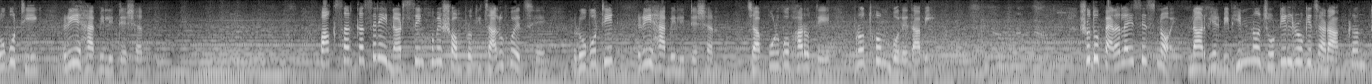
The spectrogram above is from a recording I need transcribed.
রোবোটিক রিহ্যাবিলিটেশন। পাক সার্কাসের এই নার্সিং হোমে সম্প্রতি চালু হয়েছে রোবোটিক রিহ্যাবিলিটেশন, যা পূর্ব ভারতে প্রথম বলে দাবি। শুধু প্যারালাইসিস নয়, নার্ভের বিভিন্ন জটিল রোগে যারা আক্রান্ত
